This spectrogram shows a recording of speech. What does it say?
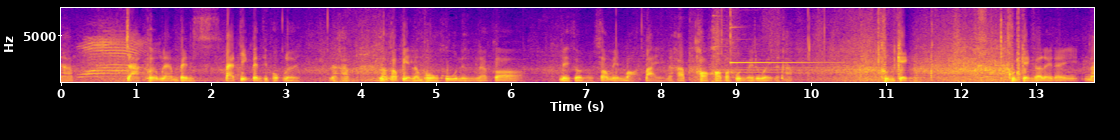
นะครับ จากเพิ่มแรมเป็น8จิกเป็น 16 เลยนะครับ แล้วก็เปลี่ยนลำโพงคู่หนึ่งแล้วก็ ในส่วนของซ่อมเมนบอร์ดไปนะครับ ขอขอบพระคุณไว้ด้วยนะครับ คุณเก่ง คุณเก่งก็เลยได้น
